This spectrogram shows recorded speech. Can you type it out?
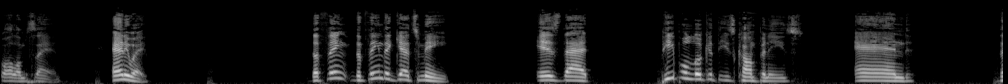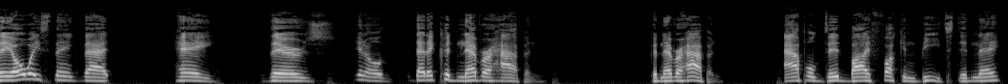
all I'm saying. Anyway, the thing the thing that gets me is that people look at these companies and they always think that hey, there's, you know, that it could never happen. Could never happen. Apple did buy fucking Beats, didn't they?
